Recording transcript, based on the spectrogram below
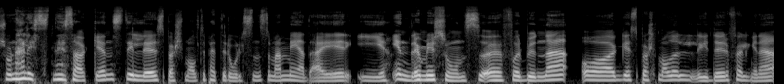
Journalisten i saken stiller spørsmål til Petter Olsen, som er medeier i Indre Misjonsforbundet, og spørsmålet lyder følgende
